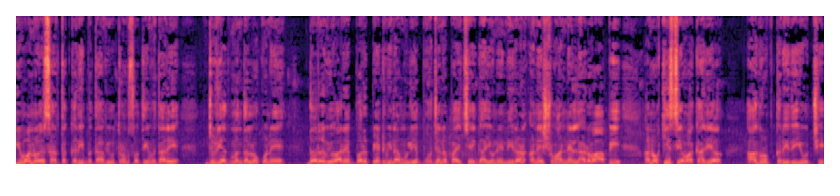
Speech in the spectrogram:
યુવાનોએ સાર્થક કરી બતાવ્યું. ત્રણસોથી વધારે જરૂરિયાતમંદ લોકોને દર રવિવારે ભરપેટ વિનામૂલ્યે ભોજન અપાય છે. ગાયોને નિરણ અને શ્વાનને લાડવા આપી અનોખી સેવા કાર્ય આ ગ્રુપ કરી રહ્યું છે.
